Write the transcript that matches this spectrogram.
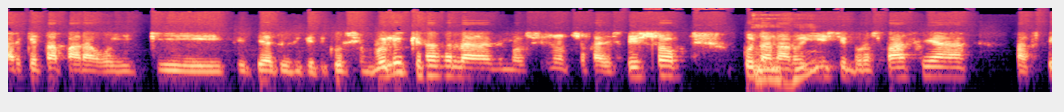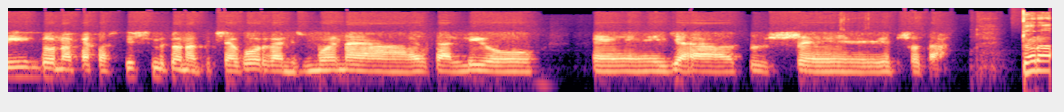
αρκετά παραγωγική η θητεία του Διοικητικού Συμβουλίου και θα ήθελα δημοσίως να τους ευχαριστήσω που ήταν Μμμ. αρρωγή στην προσπάθεια αυτή το να καταστήσουμε τον αναπτυξιακό οργανισμό ένα εργαλείο ε, για, τους, ε, για τους ΟΤΑ. Τώρα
